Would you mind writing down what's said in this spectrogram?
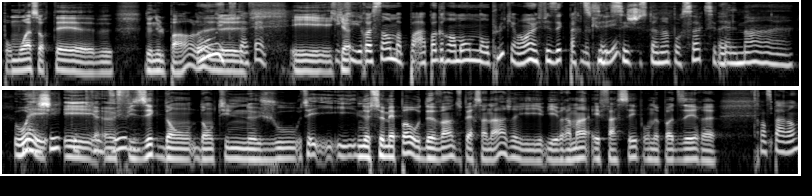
pour moi, sortait de nulle part. Oui, tout à fait. Et qui, ressemble à pas, grand monde non plus, qui a vraiment un physique particulier. C'est justement pour ça que c'est tellement oui, magique. Et, un physique dont, dont il ne joue... Il, il, ne se met pas au devant du personnage. Il, il est vraiment effacé, pour ne pas dire Transparent.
